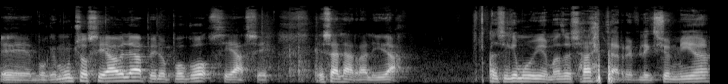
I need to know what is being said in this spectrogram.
Eh, porque mucho se habla, pero poco se hace. Esa es la realidad. Así que muy bien, más allá de esta reflexión mía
